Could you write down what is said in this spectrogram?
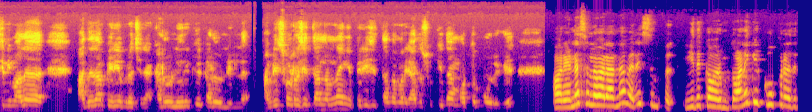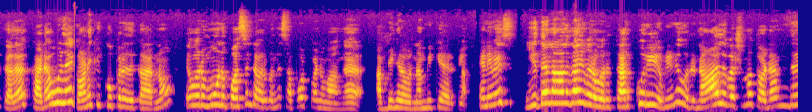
சினிமால அதுதான் பெரிய பிரச்சனை. கடவுள் இருக்கு கடவுள் இல்லை. அப்படின்னு சொல்ற சித்தாந்தம் தான் இங்க பெரிய சித்தாந்தம் இருக்கு. அதை சுத்தி தான் மொத்தமும் இருக்கு. அவர் என்ன சொல்ல வர்றாருன்னா வெரி சிம்பிள் இதுக்கு அவர் துணைக்கு கூப்பிடுறதுக்கு அதாவது கடவுளை துணைக்கு கூப்பிடுறதுக்கு காரணம் ஒரு மூணு பர்சன்ட் அவருக்கு வந்து சப்போர்ட் பண்ணுவாங்க அப்படிங்கிற ஒரு நம்பிக்கையா இருக்கலாம். எனிவேஸ் இதனாலதான் இவர் ஒரு தற்குறி அப்படின்னு ஒரு நாலு வருஷமா தொடர்ந்து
